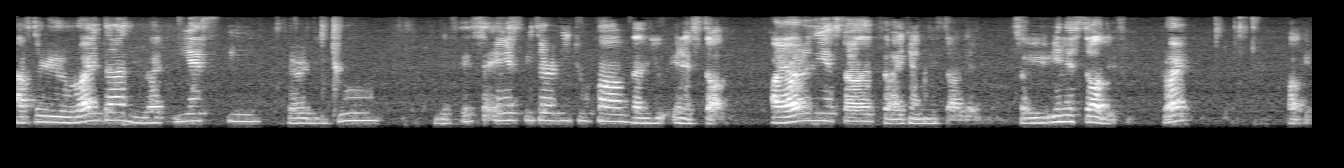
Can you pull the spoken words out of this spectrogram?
after you write that, you write ESP 32 if it's ESP32 comp then you install it. I already installed it so I can install it so you install this one right? Okay.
